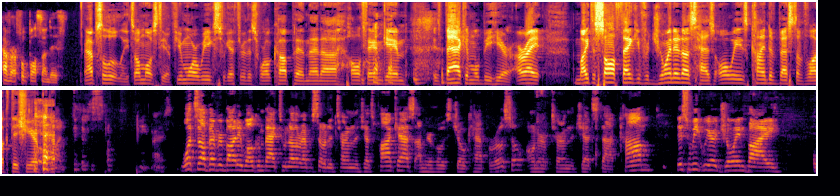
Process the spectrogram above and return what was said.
have our football Sundays. Absolutely, it's almost here. A few more weeks, we get through this World Cup, and then uh, Hall of Fame game is back, and we'll be here. All right, Mike Dussault, thank you for joining us. As always, kind of best of luck this year. But What's up, everybody? Welcome back to another episode of Turn on the Jets podcast. I'm your host, Joe Caporoso, owner of TurnTheJets.com. This week, we are joined by a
